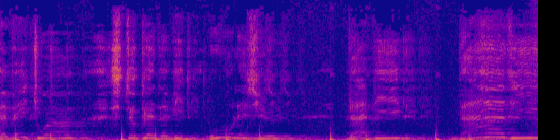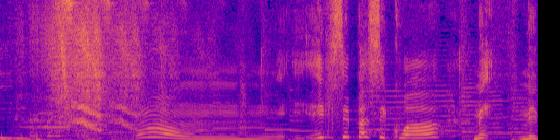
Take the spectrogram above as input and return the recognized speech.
Réveille-toi. S'il te plaît, David, ouvre les yeux. David, David. Oh, il s'est passé quoi Mais, mais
